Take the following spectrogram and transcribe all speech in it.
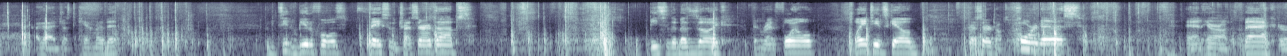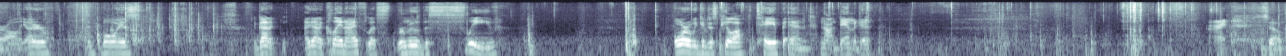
I gotta adjust the camera a bit. We can see the beautiful face of the Triceratops. Beast of the Mesozoic in red foil. 118 scaled Triceratops horridus. And here on the back there are all the other boys. I got a I got a clay knife. Let's remove the sleeve. Or we could just peel off the tape and not damage it. Alright, so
